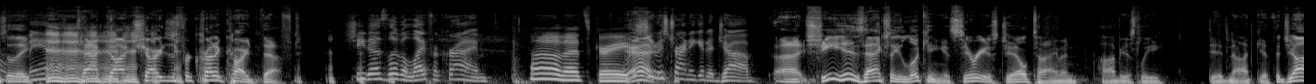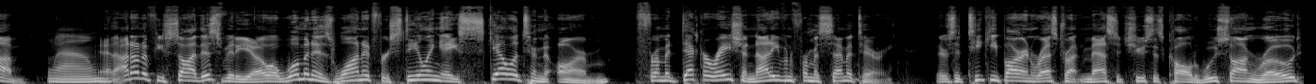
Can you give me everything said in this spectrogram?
so they man. tacked on charges for credit card theft. She does live a life of crime. Oh, that's great. Yeah. she was trying to get a job. Uh, she is actually looking at serious jail time and obviously did not get the job. Wow. And I don't know if you saw this video. A woman is wanted for stealing a skeleton arm from a decoration, not even from a cemetery. There's a tiki bar and restaurant in Massachusetts called Wusong Road,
